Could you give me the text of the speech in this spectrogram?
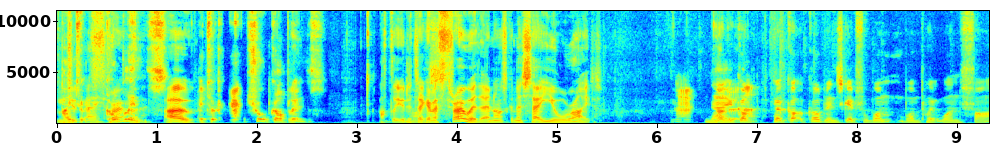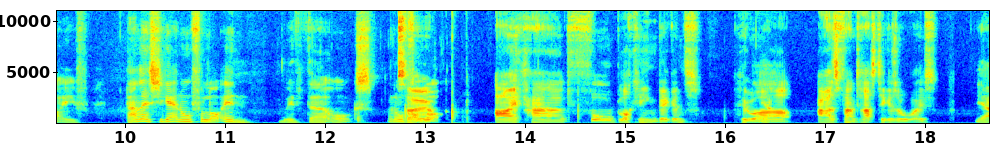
You I took took thrower? goblins. Oh, I took actual goblins. I thought you'd have taken a thrower then. I was going to say, you were right. Nah, No, go, but go, Goblin's good for one 1.15. That lets you get an awful lot in with uh, Orcs. An awful So lot. I had four blocking big uns who are as fantastic as always. Yeah.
